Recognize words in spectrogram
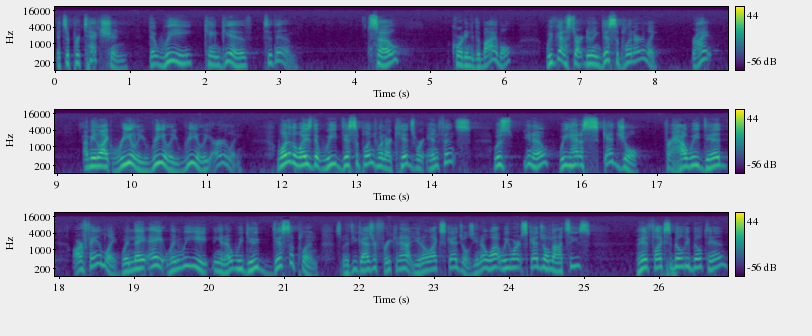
it's a protection that we can give to them. So, according to the Bible, we've got to start doing discipline early, right? I mean, like really, really, really early. One of the ways that we disciplined when our kids were infants was, you know, we had a schedule for how we did our family when they ate, when we eat. You know, we do discipline. Some of you guys are freaking out. You don't like schedules. You know what? We weren't schedule Nazis. We had flexibility built in,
